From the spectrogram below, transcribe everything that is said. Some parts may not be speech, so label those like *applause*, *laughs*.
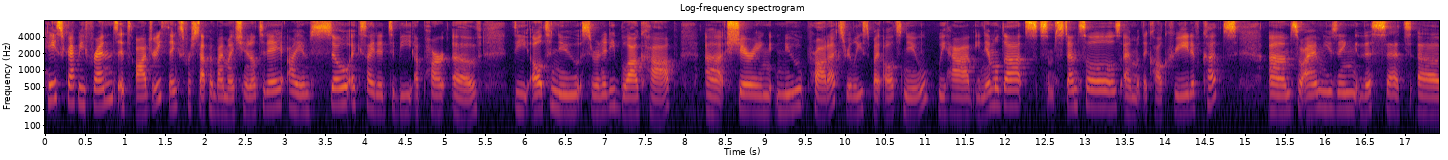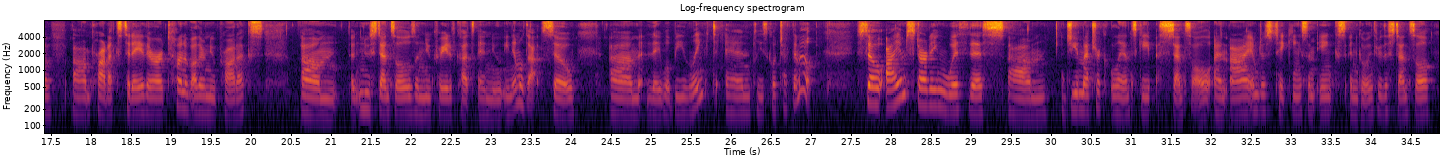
Hey Scrappy friends, it's Audrey. Thanks for stopping by my channel today. I am so excited to be a part of the Altenew Serenity blog hop, uh, sharing new products released by Altenew. We have enamel dots, some stencils, and what they call creative cuts. Um, so I am using this set of um, products today. There are a ton of other new products, um, new stencils and new creative cuts and new enamel dots. So um, they will be linked and please go check them out. So I am starting with this um, geometric landscape stencil and I am just taking some inks and going through the stencil.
